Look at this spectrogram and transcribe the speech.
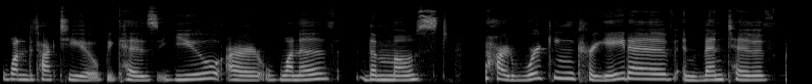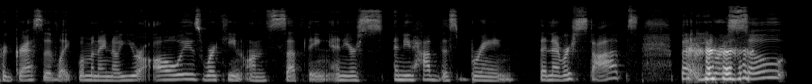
wanted to talk to you because you are one of the most hardworking, creative, inventive, progressive like women I know. You're always working on something, and you're and you have this brain that never stops. But you are so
